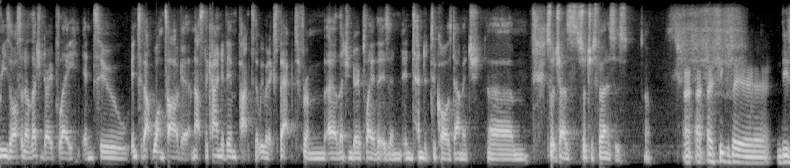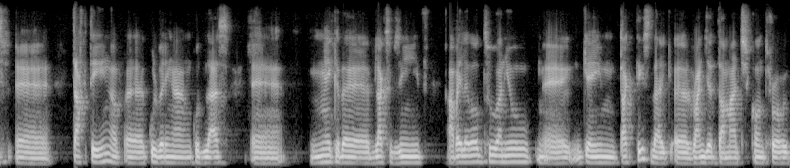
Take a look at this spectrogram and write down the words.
resource and a legendary play into into that one target, and that's the kind of impact that we would expect from a legendary play that is in, intended to cause damage, um, such as such as furnaces. So. I, I think the this uh, tag team of uh, Culverin and Cutlass uh, make the Blacksmith available to a new uh, game tactics like uh, ranged damage control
